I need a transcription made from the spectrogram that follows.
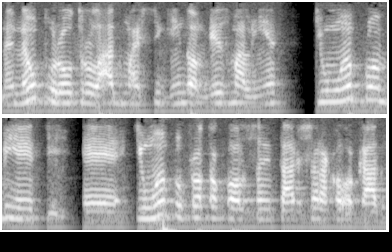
né, não por outro lado, mas seguindo a mesma linha, que um amplo ambiente, é, que um amplo protocolo sanitário será colocado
